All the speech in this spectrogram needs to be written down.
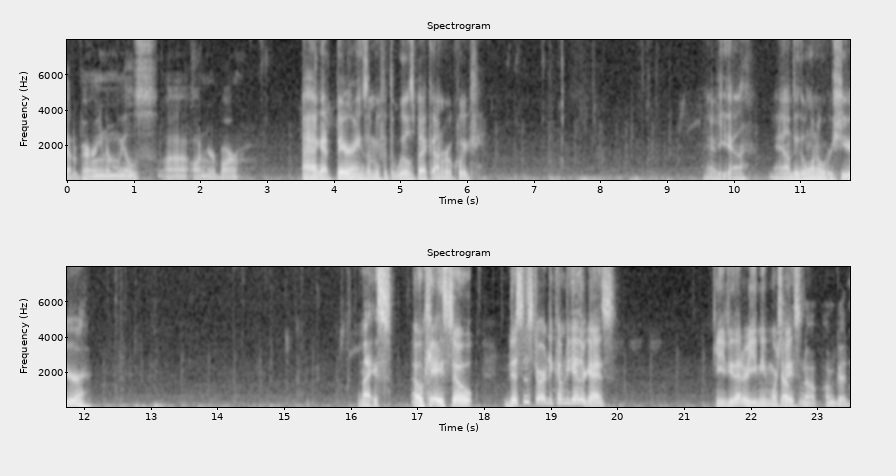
Got a bearing and wheels uh, on your bar. I got bearings. Let me put the wheels back on real quick. There you go. And I'll do the one over here. Nice. Okay, so this is starting to come together, guys. Can you do that, or you need more Yep, space? no, I'm good.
